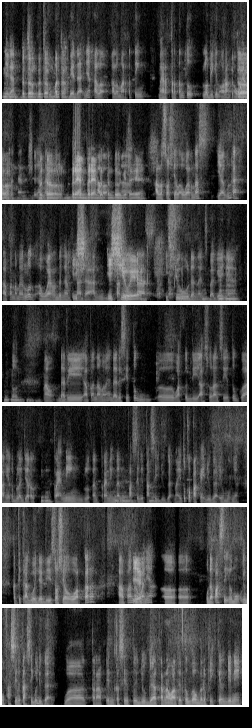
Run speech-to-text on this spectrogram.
Iya kan? Betul, betul, Cuman betul. bedanya kalau kalau marketing merek tertentu, lo bikin orang betul, aware dengan, dengan betul. brand-brand tertentu uh, gitu ya. Kalau social awareness, ya udah apa namanya lo aware dengan keadaan isu ya, isu dan lain sebagainya. Mm -hmm. Nah dari apa namanya dari situ uh, waktu di asuransi itu gue akhirnya belajar training dulu kan training dan fasilitasi mm -hmm. juga. Nah itu kepake juga ilmunya. Ketika gue jadi social worker apa iya. namanya yeah. uh, udah pasti ilmu ilmu fasilitasi gue juga gue terapin ke situ juga. Karena waktu itu gue berpikir gini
